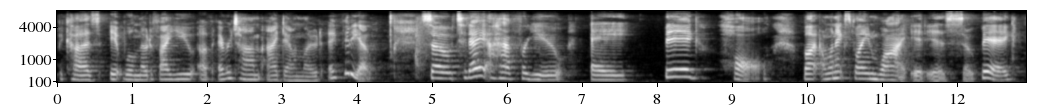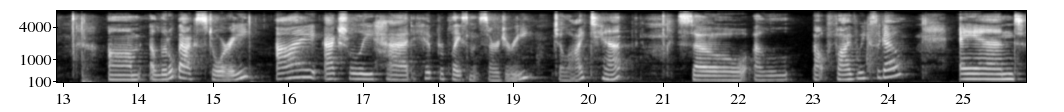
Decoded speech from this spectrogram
because it will notify you of every time I download a video. So today I have for you a big haul, but I want to explain why it is so big. Um, a little backstory. I actually had hip replacement surgery July 10th, so about five weeks ago, and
